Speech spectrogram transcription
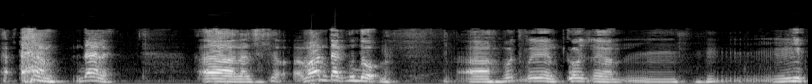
далее. А, значит, вам так удобно. А, вот вы тоже не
